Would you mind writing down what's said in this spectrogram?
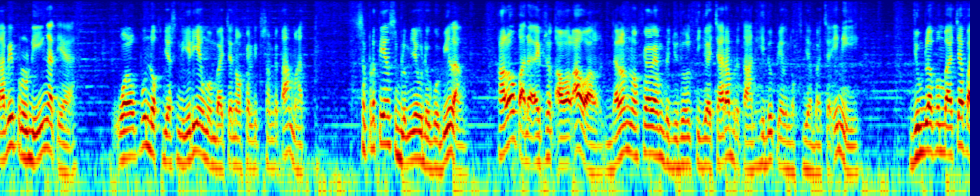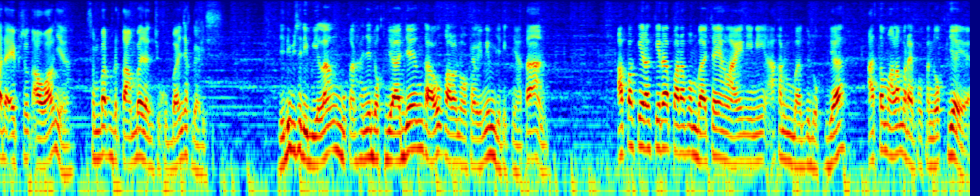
Tapi perlu diingat ya, walaupun Dokja sendiri yang membaca novel itu sampai tamat, seperti yang sebelumnya udah gue bilang, kalau pada episode awal-awal, dalam novel yang berjudul Tiga Cara Bertahan Hidup yang Dokja baca ini, jumlah pembaca pada episode awalnya sempat bertambah dan cukup banyak guys. Jadi bisa dibilang bukan hanya Dokja aja yang tahu kalau novel ini menjadi kenyataan. Apa kira-kira para pembaca yang lain ini akan membantu Dokja atau malah merepotkan Dokja ya?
